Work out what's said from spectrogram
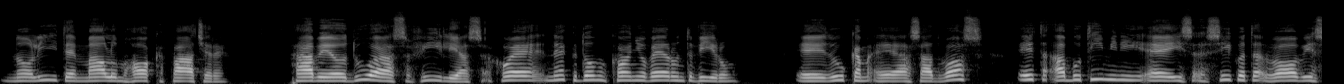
nolite malum hoc facere. Habeo duas filias quae nec dum conioverunt virum educam eas ad vos et abutimini eis sicut vobis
